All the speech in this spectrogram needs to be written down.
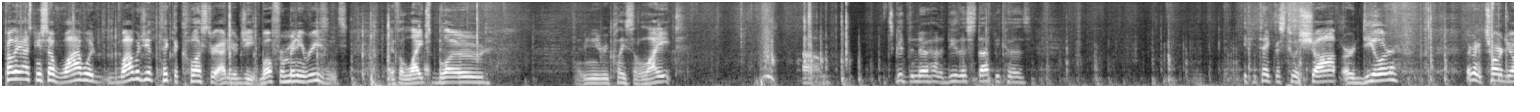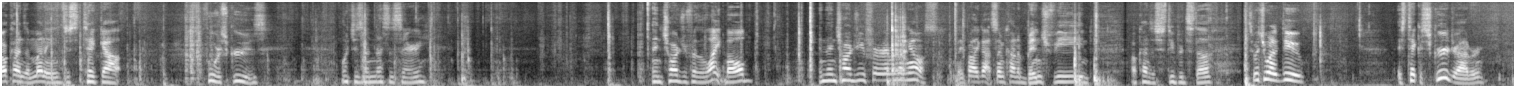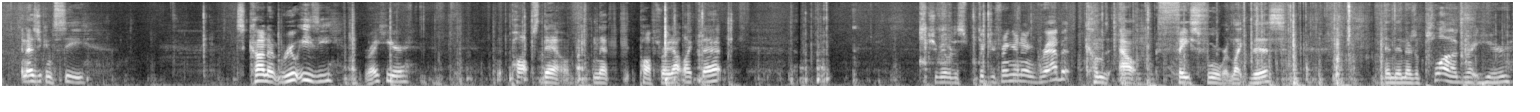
Probably asking yourself why would why would you have to take the cluster out of your Jeep? Well, for many reasons. If the light's blowed, you need to replace a light. Um, it's good to know how to do this stuff because if you take this to a shop or a dealer, they're going to charge you all kinds of money just to take out four screws, which is unnecessary, and charge you for the light bulb, and then charge you for everything else. They probably got some kind of bench fee and all kinds of stupid stuff. So what you want to do is take a screwdriver, and as you can see, it's kind of real easy right here. It pops down, and that pops right out like that. You should be able to stick your finger in there and grab it. Comes out face forward like this. And then there's a plug right here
